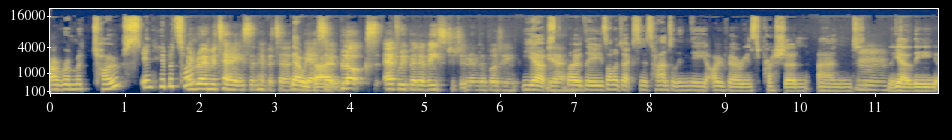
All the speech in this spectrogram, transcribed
aromatase inhibitor. aromatase inhibitor. There we yeah, So it blocks every bit of estrogen in the body. Yeah, Yeah. so the Zoladex is handling the ovarian suppression, and Mm. yeah, the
